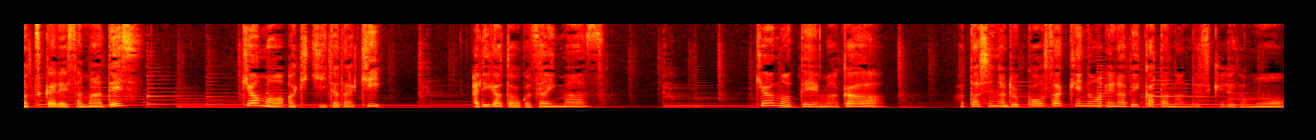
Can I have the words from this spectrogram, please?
お疲れ様です。今日もお聴きいただき、ありがとうございます。今日のテーマが、私の旅行先の選び方なんですけれども、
